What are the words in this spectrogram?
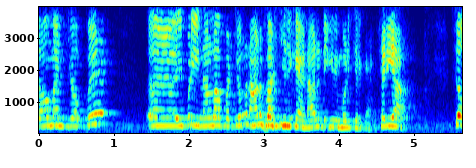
கவர்மெண்ட் ஜாப்பு இப்படி நல்லா படிச்சவங்க நானும் படிச்சிருக்கேன். நானும் டிகிரி முடிச்சிருக்கேன். சரியா? ஸோ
